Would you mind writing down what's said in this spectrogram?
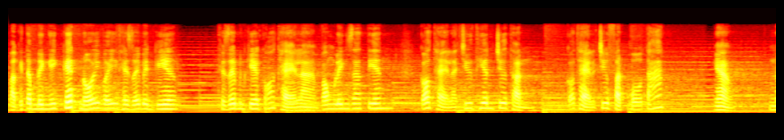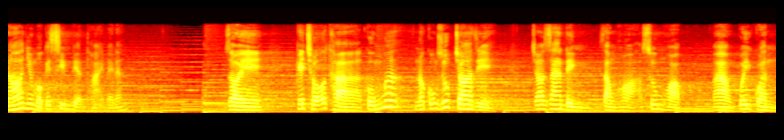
Và cái tâm linh ấy kết nối với thế giới bên kia. Thế giới bên kia có thể là vong linh gia tiên có thể là chư thiên chư thần có thể là chư phật bồ tát. Nghe không? nó như một cái sim điện thoại vậy đó. Rồi cái chỗ thờ cúng á, nó cũng giúp cho gì? Cho gia đình dòng họ sum họp vào quây quần,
